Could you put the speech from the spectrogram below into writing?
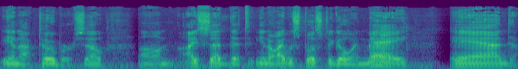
in October. So um, I said that you know I was supposed to go in May, and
